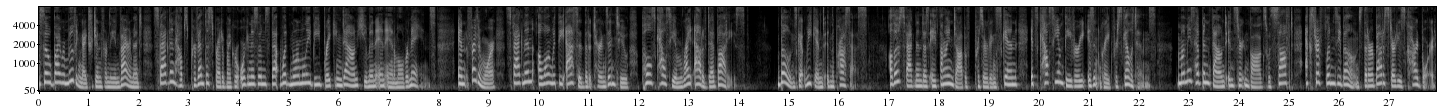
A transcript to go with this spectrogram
So, by removing nitrogen from the environment, sphagnan helps prevent the spread of microorganisms that would normally be breaking down human and animal remains. And furthermore, sphagnan, along with the acid that it turns into, pulls calcium right out of dead bodies. Bones get weakened in the process. Although sphagnan does a fine job of preserving skin, its calcium thievery isn't great for skeletons. Mummies have been found in certain bogs with soft, extra flimsy bones that are about as sturdy as cardboard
